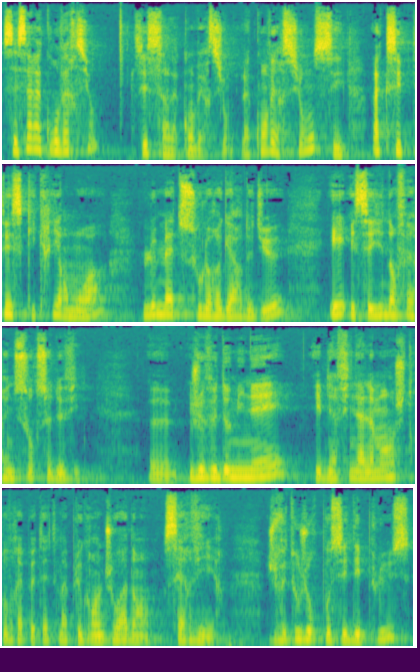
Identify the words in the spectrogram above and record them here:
C'est ça la conversion? C'est ça la conversion. La conversion, c'est accepter ce qui crie en moi, le mettre sous le regard de Dieu, et essayer d'en faire une source de vie. Euh, je veux dominer, et eh bien finalement, je trouverai peut-être ma plus grande joie d'en servir. Je veux toujours posséder plus,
